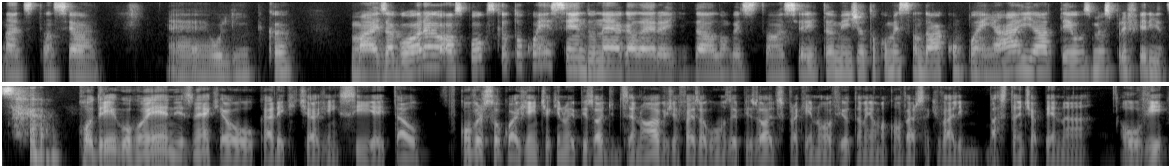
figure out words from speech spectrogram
na distância é, olímpica mas agora, aos poucos que eu estou conhecendo, né, a galera da longa distância e também já estou começando a acompanhar e a ter os meus preferidos. Rodrigo Roenes, né, que é o cara que te agencia e tal, conversou com a gente aqui no episódio 19, já faz alguns episódios, para quem não ouviu, também é uma conversa que vale bastante a pena ouvir.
